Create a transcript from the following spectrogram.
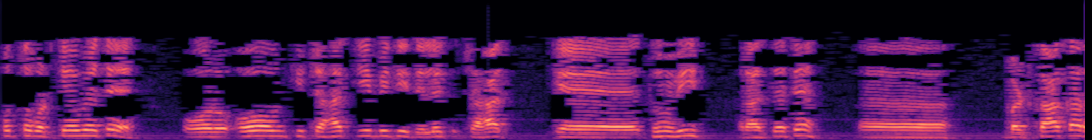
خود تو بھٹکے ہوئے تھے اور او ان کی چاہت یہ بھی تھی، دل چاہت کہ تم بھی راستے سے بٹکا کر۔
